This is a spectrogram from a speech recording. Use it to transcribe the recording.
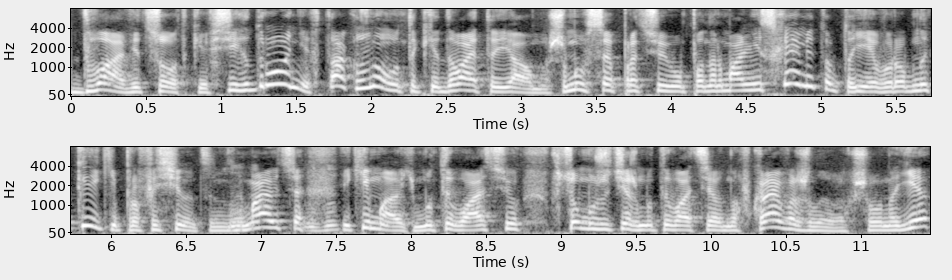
2% всіх дронів, так знову таки, давайте явимо, що ми все працюємо по нормальній схемі. Тобто є виробники, які професійно цим займаються, які мають мотивацію. В цьому житті ж мотивація вона вкрай важлива. Якщо вона є,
